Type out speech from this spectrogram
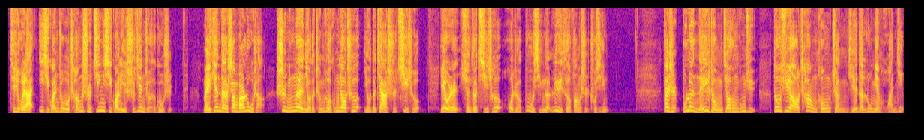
继续回来，一起关注城市精细管理实践者的故事。每天的上班路上，市民们有的乘坐公交车，有的驾驶汽车，也有人选择骑车或者步行的绿色方式出行。但是，不论哪种交通工具，都需要畅通整洁的路面环境。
